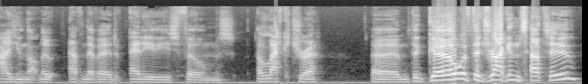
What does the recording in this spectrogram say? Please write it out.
I do not know. I've never heard of any of these films. Elektra, um, the girl with the dragon tattoo.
